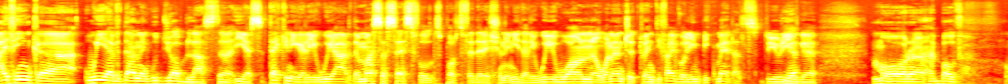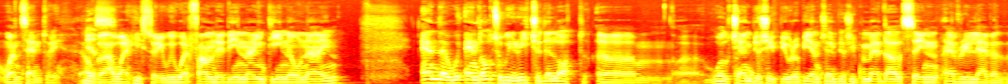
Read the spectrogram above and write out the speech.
I think we have done a good job last years. Technically, we are the most successful sports federation in Italy. We won 125 Olympic medals during Yeah. uh, more uh, above one century of Yes. our history. We were founded in 1909 and uh, we, and also we reached a lot um, uh, world championship european championship medals in every level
